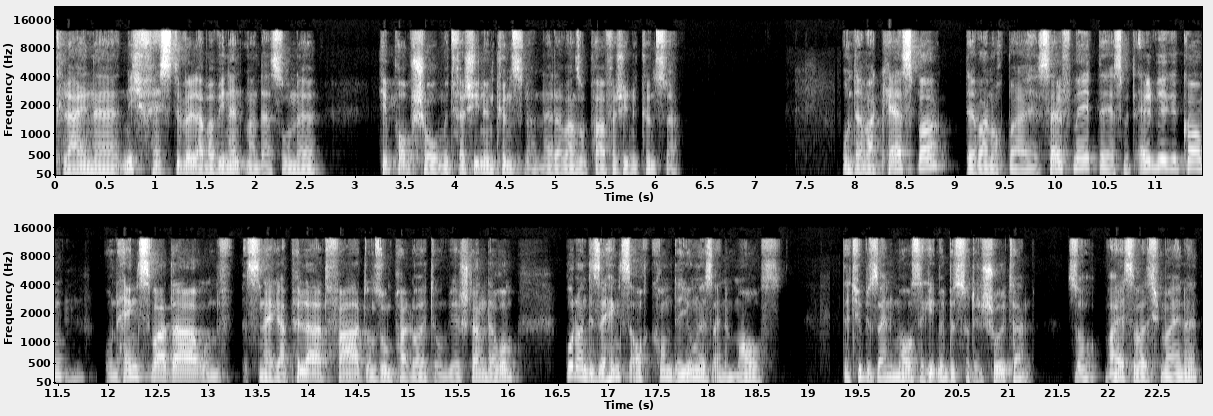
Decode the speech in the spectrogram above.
kleine, nicht Festival, aber wie nennt man das? So eine Hip-Hop-Show mit verschiedenen Künstlern, ne? Da waren so ein paar verschiedene Künstler. Und da war Casper, der war noch bei Selfmade, der ist mit Elvia gekommen mhm. und Hanks war da und Snagger Pillard, Fahrt und so ein paar Leute und wir standen da rum. Wo dann dieser Hanks auch kommt, der Junge ist eine Maus. Der Typ ist eine Maus, der geht mir bis zu den Schultern. So, weißt du, was ich meine?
